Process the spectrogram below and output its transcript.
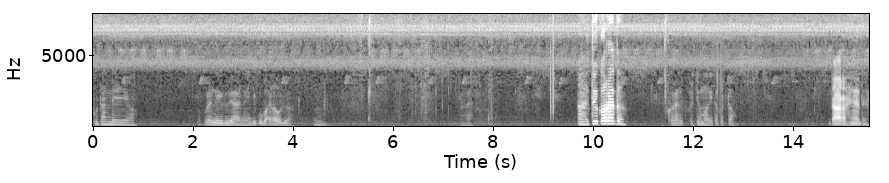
Ni. Putang ni. Apa ni dulu ya? Ni ibu buat tahu dulu. Hmm. Ah itu ekornya tuh. Koran percuma kita potong. Darahnya tuh.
